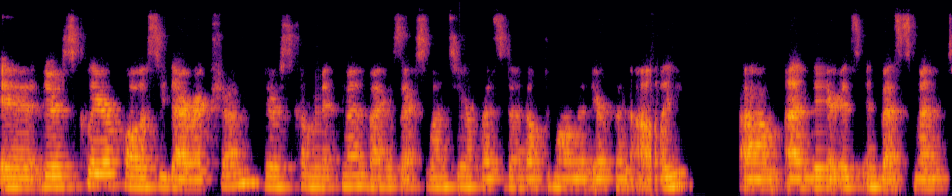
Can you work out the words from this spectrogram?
uh, there's clear policy direction. There's commitment by His Excellency, our President, Dr. Mohamed Irfaan Ali, um, and there is investment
